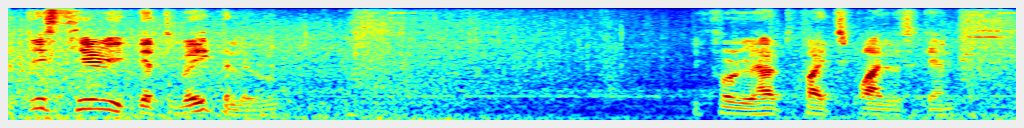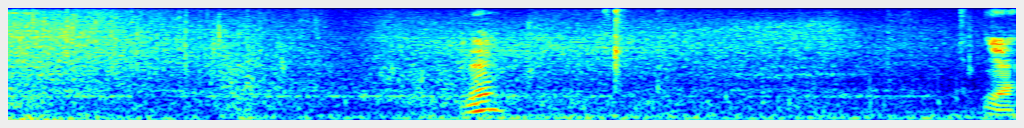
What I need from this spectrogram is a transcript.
At least here you get to wait a little. Before you have to fight spiders again. You know? Yeah.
